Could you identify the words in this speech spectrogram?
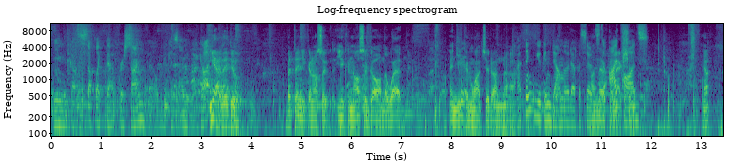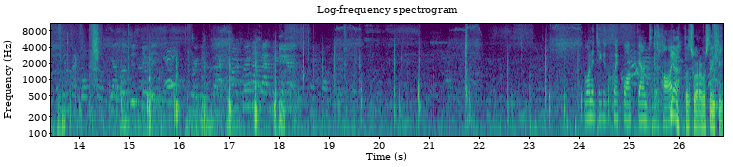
I mean, they've got stuff like that for Seinfeld because I mean, I got Yeah, they do. But then you can also you can also go on the web, and you True. can watch it on. Uh, I think you can download episodes On to connection. iPods. Yep. Want to take a quick walk down to the pond? Yeah, that's what I was thinking.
